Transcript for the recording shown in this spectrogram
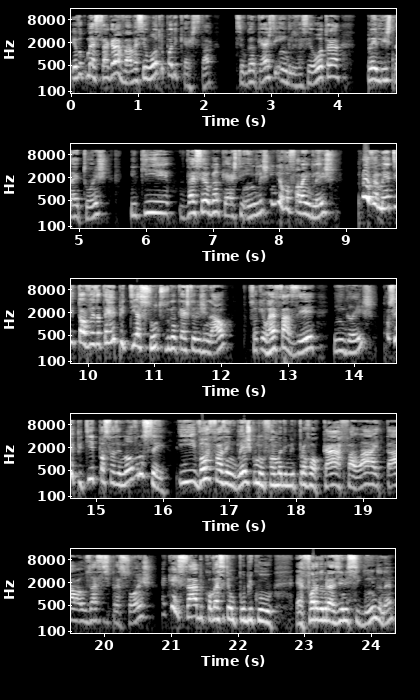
Eu vou começar a gravar, vai ser um outro podcast, tá? Vai ser o Guncast English, vai ser outra playlist na iTunes em que vai ser o Guncast English, em que eu vou falar inglês, provavelmente talvez até repetir assuntos do Guncast original, só que eu refazer em inglês. Posso repetir, posso fazer novo, não sei. E vou refazer em inglês como forma de me provocar, falar e tal, usar essas expressões. É quem sabe começa a ter um público é, fora do Brasil me seguindo, né?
